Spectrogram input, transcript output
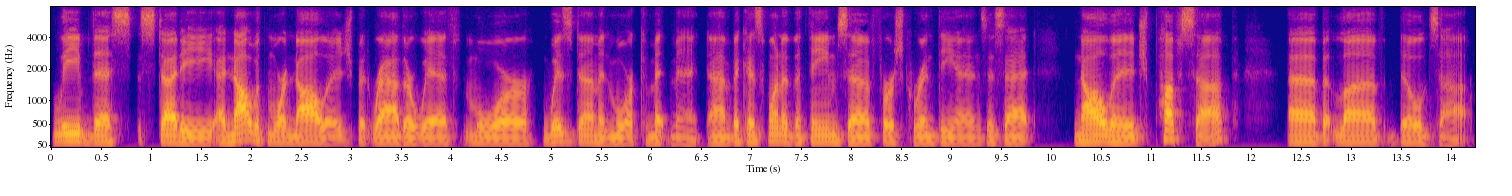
leave this study uh, not with more knowledge, but rather with more wisdom and more commitment. Um, because one of the themes of First Corinthians is that knowledge puffs up, uh, but love builds up.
